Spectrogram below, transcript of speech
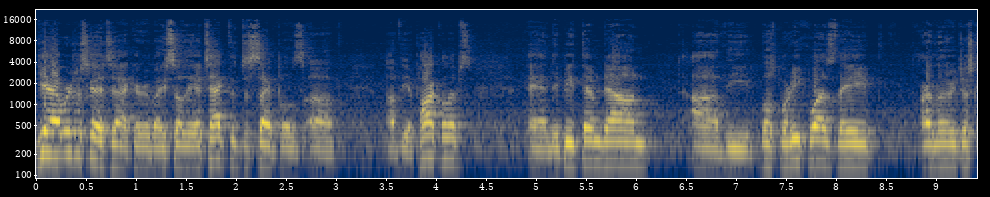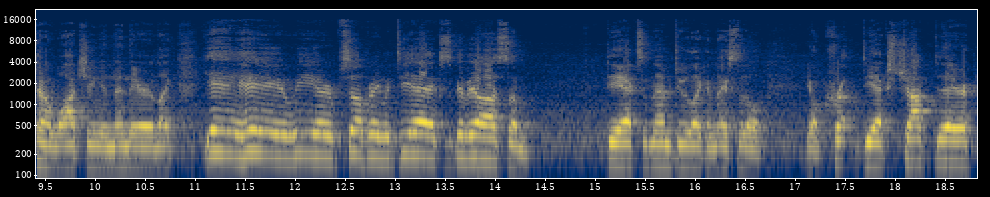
yeah, we're just going to attack everybody. So they attack the disciples of of the apocalypse and they beat them down. Uh, the Los Boricuas they are literally just kind of watching and then they're like, yay, hey, we are celebrating with DX. It's going to be awesome. DX and them do like a nice little, you know, DX chop there,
